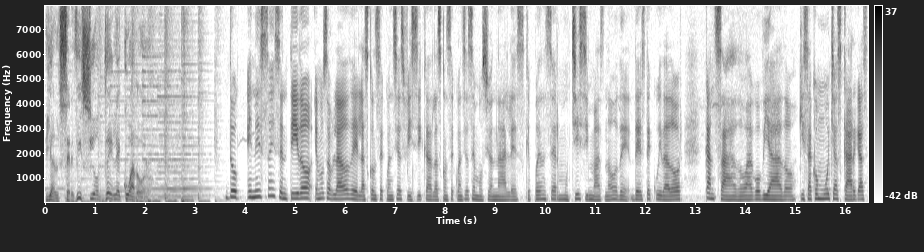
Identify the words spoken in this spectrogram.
y al servicio del Ecuador. Doc, en ese sentido hemos hablado de las consecuencias físicas, las consecuencias emocionales, que pueden ser muchísimas, ¿no? De este cuidador cansado, agobiado, quizá con muchas cargas,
